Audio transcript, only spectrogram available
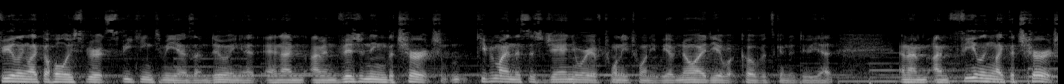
feeling like the Holy Spirit speaking to me as I'm doing it. And I'm, I'm envisioning the church. Keep in mind, this is January of 2020. We have no idea what COVID's going to do yet. And I'm, I'm feeling like the church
